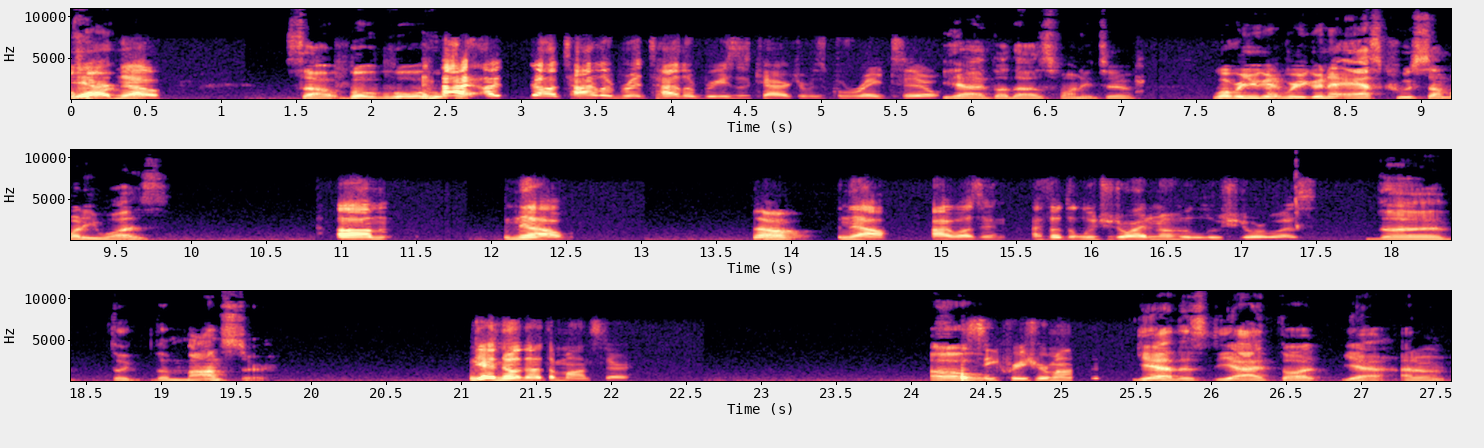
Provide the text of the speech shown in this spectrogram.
Yeah, Or- no. So, but who, And who- Ty, I, no, Tyler Britt, Tyler Breeze's character was great too. yeah, I thought that was funny too. What were you gonna, were you gonna ask who somebody was? Um, no, no. no, I wasn't. I thought the Luchador. I didn't know who the Luchador was. The the the monster. Yeah, no, not the monster. The Oh, sea creature monster. yeah. This yeah. I thought yeah. I don't.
